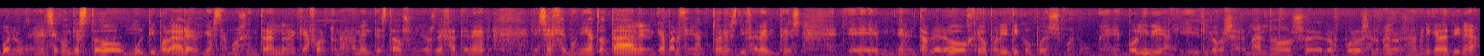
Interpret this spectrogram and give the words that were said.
bueno, en ese contexto multipolar en el que estamos entrando, en el que afortunadamente Estados Unidos deja tener esa hegemonía total, en el que aparecen actores diferentes eh, en el tablero geopolítico, pues bueno, eh, Bolivia y los hermanos, los pueblos hermanos de América Latina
